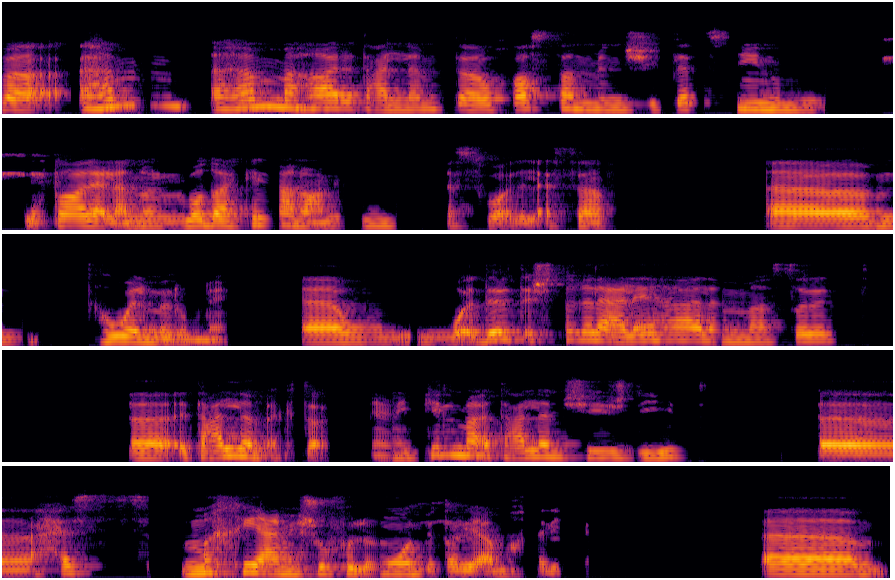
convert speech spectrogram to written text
فأهم أهم مهارة تعلمتها وخاصة من شي ثلاث سنين وطالع لأنه الوضع كله عم يكون أسوأ للأسف. هو المرونة. أه، وقدرت أشتغل عليها لما صرت أه، أتعلم أكثر يعني كل ما أتعلم شيء جديد أه، أحس مخي عم يشوف الأمور بطريقة مختلفة. أم،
